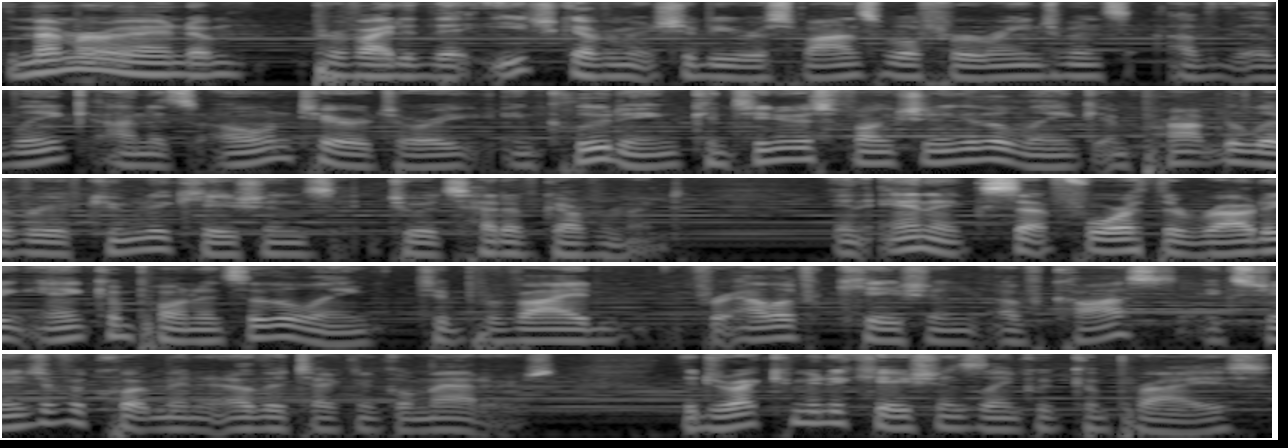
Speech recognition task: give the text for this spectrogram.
The memorandum provided that each government should be responsible for arrangements of the link on its own territory, including continuous functioning of the link and prompt delivery of communications to its head of government. An annex set forth the routing and components of the link to provide for allocation of costs, exchange of equipment, and other technical matters. The direct communications link would comprise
